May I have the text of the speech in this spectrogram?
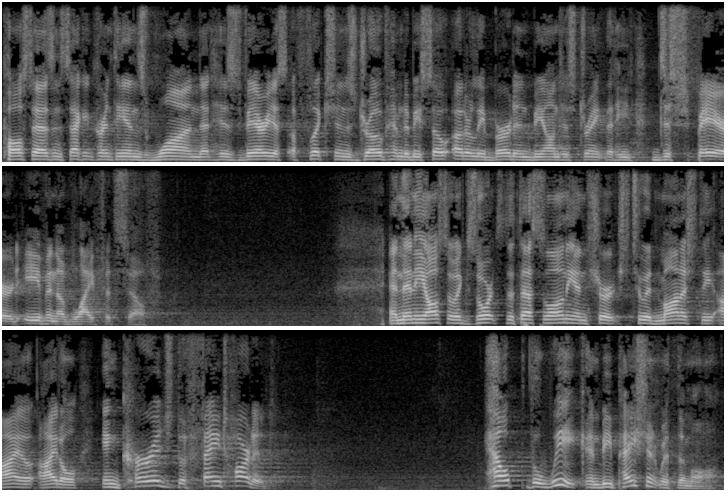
Paul says in 2 Corinthians 1 that his various afflictions drove him to be so utterly burdened beyond his strength that he despaired even of life itself. And then he also exhorts the Thessalonian church to admonish the idle, encourage the faint hearted, help the weak, and be patient with them all.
